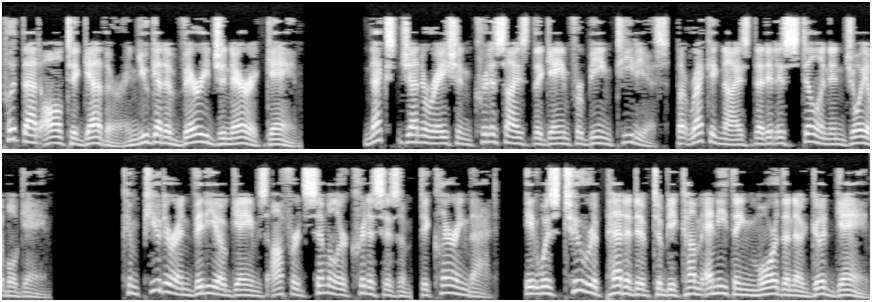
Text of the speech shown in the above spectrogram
Put that all together and you get a very generic game. Next Generation criticized the game for being tedious, but recognized that it is still an enjoyable game. Computer and video games offered similar criticism, declaring that it was too repetitive to become anything more than a good game.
